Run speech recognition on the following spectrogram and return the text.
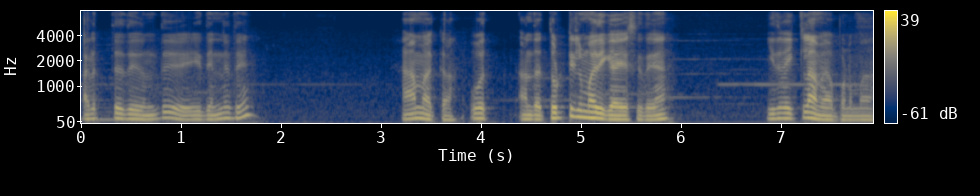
அடுத்தது வந்து இது என்னது? ஹேமக்கா. ஓ அந்த தொட்டில் மாதிரி காயஸ் இது. இது வைக்கலாமே அப்போ நம்ம.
